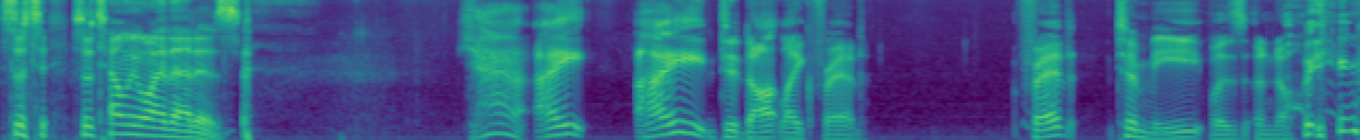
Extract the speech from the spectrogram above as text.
So t- so tell me why that is. Yeah, I I did not like Fred. Fred to me was annoying.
